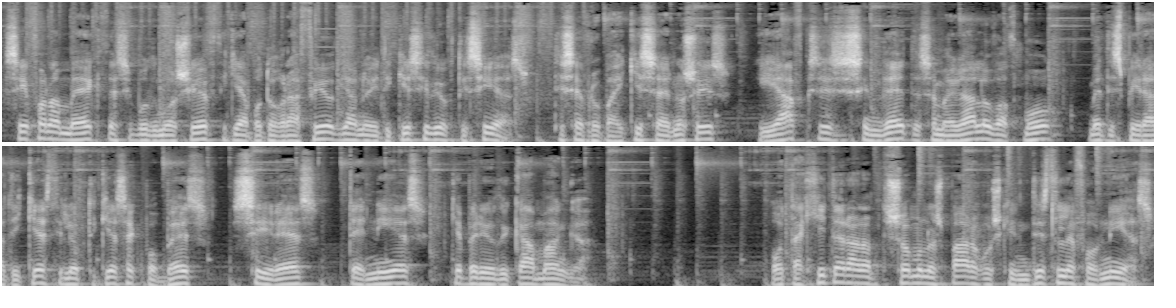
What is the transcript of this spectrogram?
Σύμφωνα με έκθεση που δημοσιεύθηκε από το Γραφείο Διανοητικής Ιδιοκτησίας της Ευρωπαϊκής Ένωσης, η αύξηση συνδέεται σε μεγάλο βαθμό με τις πειρατικές τηλεοπτικές εκπομπές, σειρές, ταινίες και περιοδικά μάγκα. Ο ταχύτερα αναπτυσσόμενος πάροχος κινητής τηλεφωνίας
